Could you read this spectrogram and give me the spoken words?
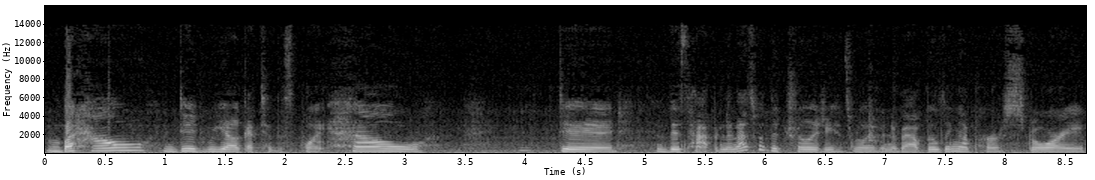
But how did Riel get to this point? How did this happen? And that's what the trilogy has really been about building up her story,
